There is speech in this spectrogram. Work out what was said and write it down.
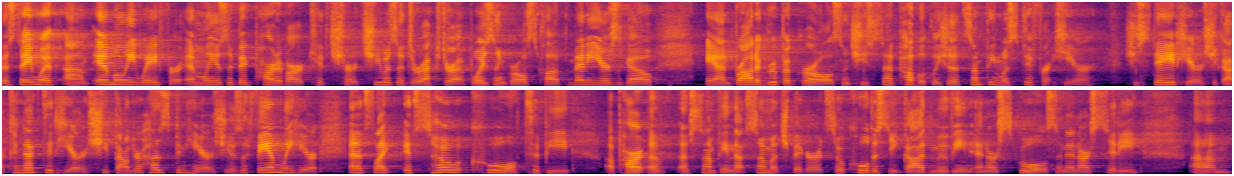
The same with um, Emily Wafer. Emily is a big part of our kids' church. She was a director at Boys and Girls Club many years ago and brought a group of girls. And she said publicly, she said something was different here. She stayed here. She got connected here. She found her husband here. She has a family here. And it's like, it's so cool to be a part of, of something that's so much bigger. It's so cool to see God moving in our schools and in our city um,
